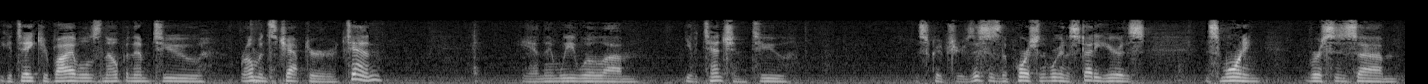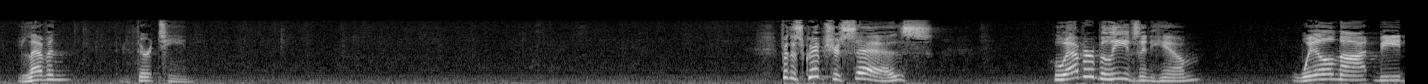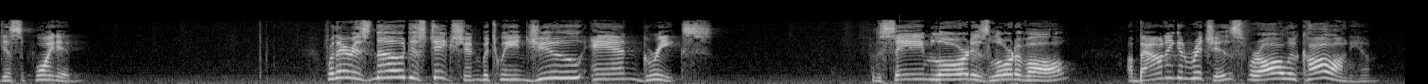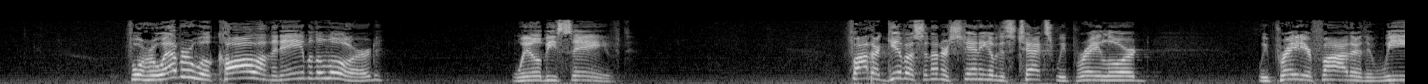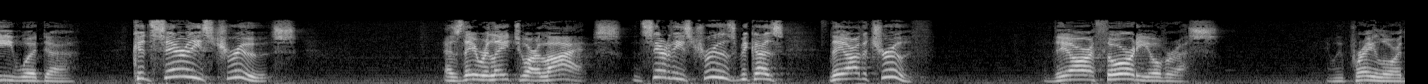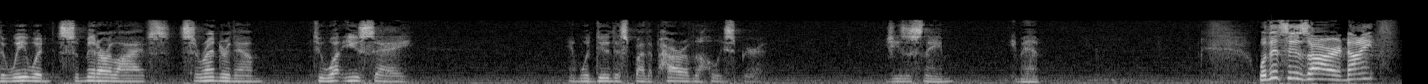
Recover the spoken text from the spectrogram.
You can take your Bibles and open them to Romans chapter 10, and then we will um, give attention to the Scriptures. This is the portion that we're going to study here this, this morning, verses um, 11 through 13. For the Scripture says, Whoever believes in him will not be disappointed. For there is no distinction between Jew and Greeks. For the same Lord is Lord of all, abounding in riches for all who call on him. For whoever will call on the name of the Lord will be saved. Father, give us an understanding of this text, we pray, Lord. We pray, dear Father, that we would uh, consider these truths as they relate to our lives. Consider these truths because they are the truth. They are authority over us. And we pray, Lord, that we would submit our lives, surrender them to what you say, and would do this by the power of the Holy Spirit. In Jesus' name, amen. Well, this is our ninth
